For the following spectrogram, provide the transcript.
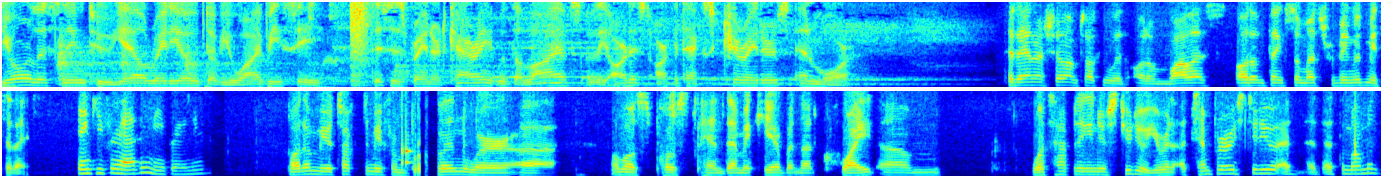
You're listening to Yale Radio WYBC. This is Brainard Carey with the lives of the artists, architects, curators, and more. Today on our show, I'm talking with Autumn Wallace. Autumn, thanks so much for being with me today. Thank you for having me, Brainard. Autumn, you're talking to me from Brooklyn. We're uh, almost post-pandemic here, but not quite. Um, what's happening in your studio? You're in a temporary studio at, at, at the moment?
